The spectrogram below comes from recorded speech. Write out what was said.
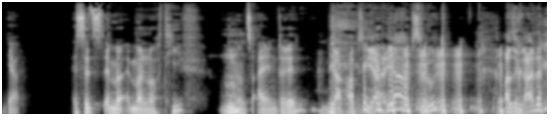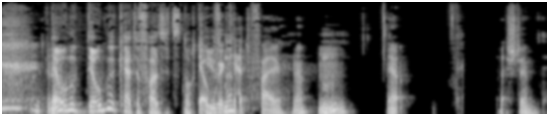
Ja. Es sitzt immer, immer noch tief in mhm. uns allen drin. Ja, ab, ja, ja, absolut. Also gerade der, um, der umgekehrte Fall sitzt noch der tief. Der ne? umgekehrte ne? Fall, ne? Mhm. mhm. Ja. Das stimmt.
